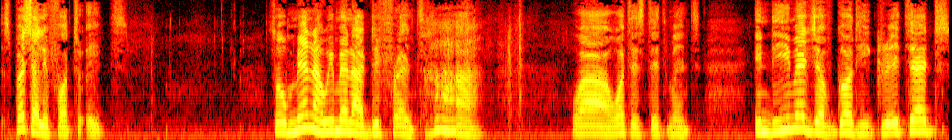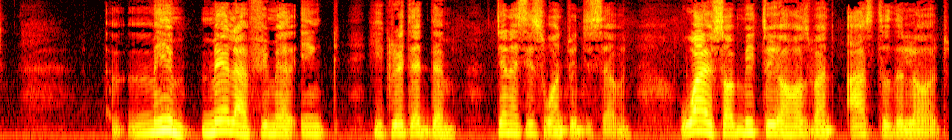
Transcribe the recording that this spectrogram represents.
especially 4 to 8. So men and women are different. wow, what a statement. In the image of God, He created him, male and female, in he created them. Genesis 1:27. Wives, submit to your husband as to the Lord.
